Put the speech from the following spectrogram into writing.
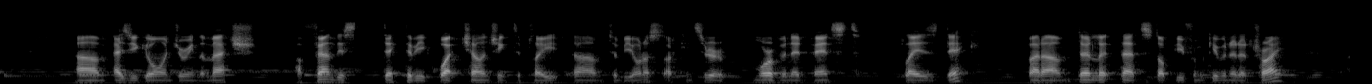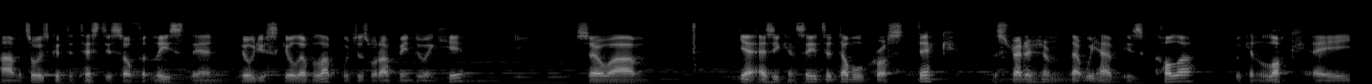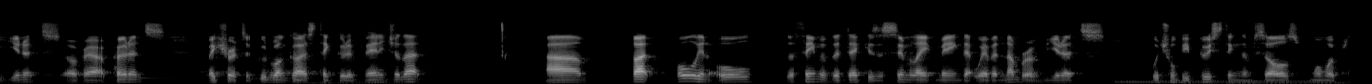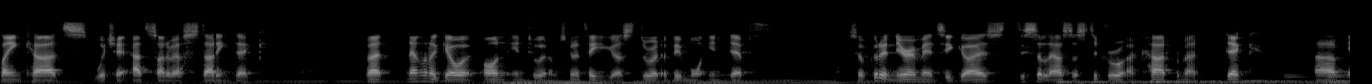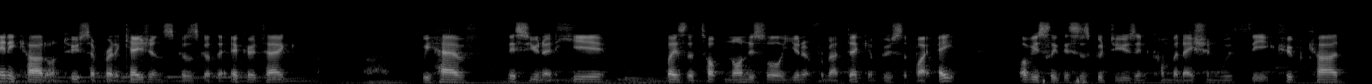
um, as you go on during the match. I found this deck to be quite challenging to play, um, to be honest. I'd consider it more of an advanced player's deck, but um, don't let that stop you from giving it a try. Um, it's always good to test yourself at least and build your skill level up, which is what I've been doing here. So um, yeah, as you can see, it's a double cross deck. The stratagem that we have is collar. We can lock a unit of our opponents. Make sure it's a good one, guys. Take good advantage of that. Um, but all in all, the theme of the deck is assimilate, meaning that we have a number of units which will be boosting themselves when we're playing cards which are outside of our starting deck. But now I'm going to go on into it. I'm just going to take you guys through it a bit more in depth. So I've got a Neuromancy guys. This allows us to draw a card from our deck. Um, any card on two separate occasions because it's got the echo tag. We have this unit here. Plays the top non-disloyal unit from our deck and boosts it by 8. Obviously this is good to use in combination with the Coop card.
